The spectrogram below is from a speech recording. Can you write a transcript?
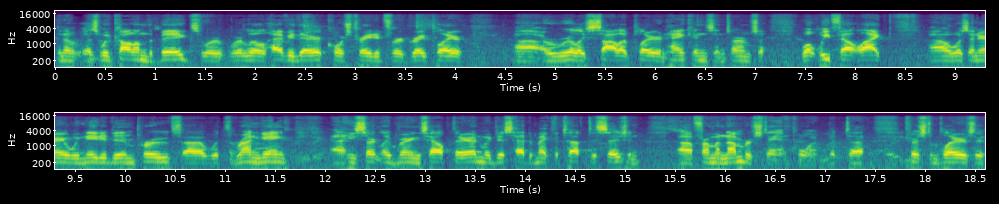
you know, as we call them, the bigs. We're we're a little heavy there. Of course, traded for a great player, uh, a really solid player in Hankins in terms of what we felt like uh, was an area we needed to improve uh, with the run game. Uh, he certainly brings help there, and we just had to make a tough decision uh, from a number standpoint. But uh, Trysten Player is a,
